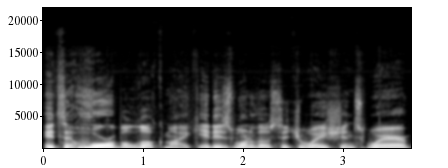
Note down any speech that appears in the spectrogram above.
it's a horrible look, Mike. It is one of those situations where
